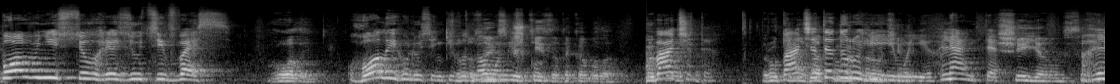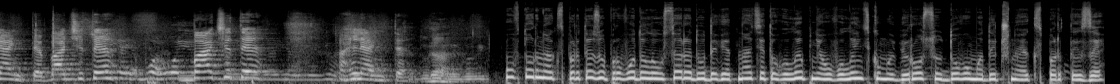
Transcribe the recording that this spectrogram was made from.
повністю в грязюці весь. голий. Голий голюсінький в Що то за одному мішку. експертиза така була? Бачите? Руки Бачите, назад дорогі повикручені. мої, гляньте. Шия. Гляньте, бачите? Бачите? Гляньте. Повторну експертизу проводили у середу 19 липня у Волинському бюро судово-медичної експертизи.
